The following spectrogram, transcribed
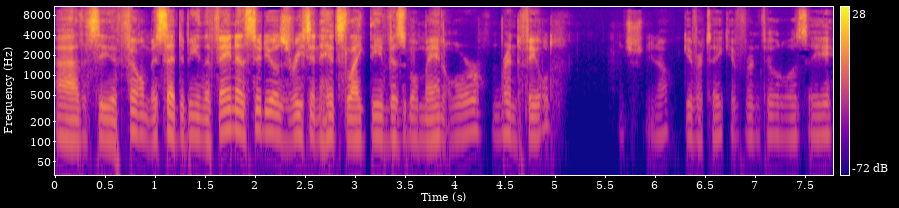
Uh, let's see, the film is said to be in the vein of the studio's recent hits like The Invisible Man or Renfield, which, you know, give or take if Renfield was a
